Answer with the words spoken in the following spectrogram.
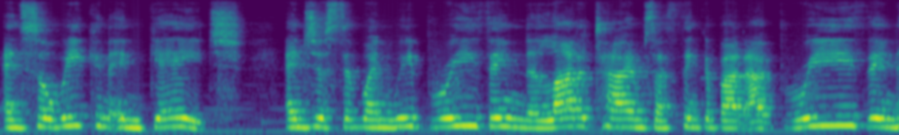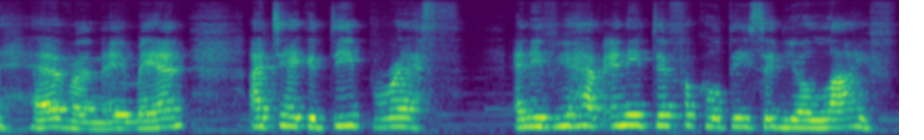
And so we can engage. And just when we breathe in, a lot of times I think about I breathe in heaven. Amen. I take a deep breath. And if you have any difficulties in your life,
